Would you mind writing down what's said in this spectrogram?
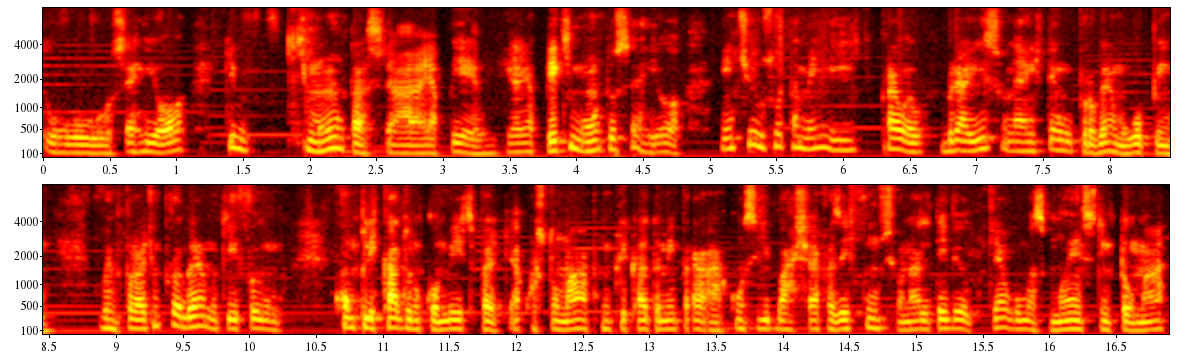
o CRO que, que monta a EAP, e a EAP que monta o CRO. A gente usou também para isso, né? A gente tem um programa, o Open, Open Project, um programa que foi complicado no começo para acostumar, complicado também para conseguir baixar, fazer funcionar. Ele teve, tem algumas mães que tem que tomar,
